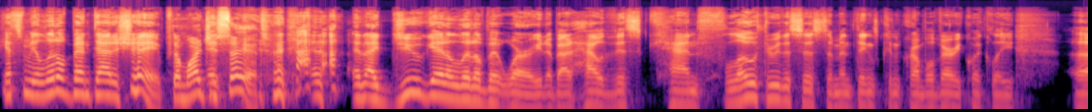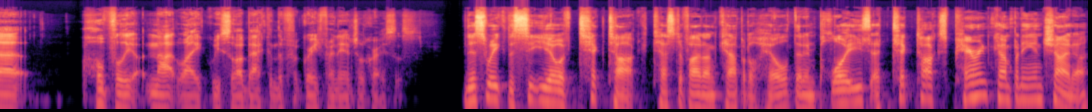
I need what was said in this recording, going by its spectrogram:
gets me a little bent out of shape. Then why'd you say it? and, and I do get a little bit worried about how this can flow through the system and things can crumble very quickly. Uh, hopefully, not like we saw back in the great financial crisis. This week, the CEO of TikTok testified on Capitol Hill that employees at TikTok's parent company in China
